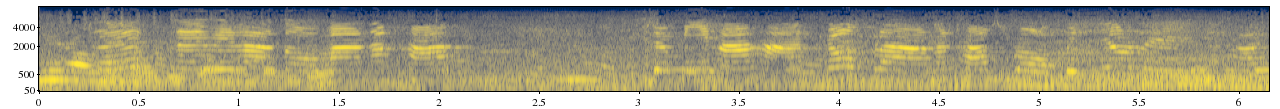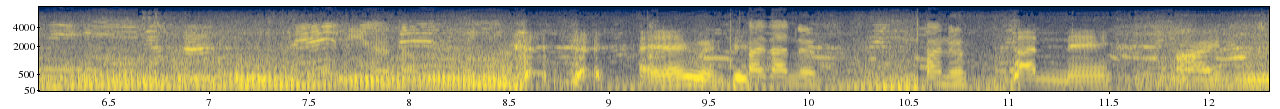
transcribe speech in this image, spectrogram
นี่เราและในเวลาต่อมานะคะ จะมีอาหารข้าวปลานะคะปลอกเป็นเลี้ยวเลยนะคะที่ดีนะคะและมีแม่สีไอ้นั่นเหมือนใต้ตาหนึ่งตาหนึ่งท่านเน่ไอ้คือ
